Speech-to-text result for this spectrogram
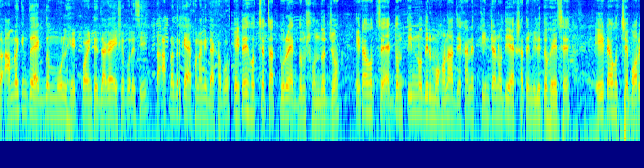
তো আমরা কিন্তু একদম মূল হেড পয়েন্টের জায়গায় এসে পড়েছি। তা আপনাদেরকে এখন আমি দেখাবো। এটাই হচ্ছে চাঁদপুরের একদম সৌন্দর্য। এটা হচ্ছে একদম তিন নদীর মোহনা, যেখানে তিনটা নদী একসাথে মিলিত হয়েছে। এটা হচ্ছে বড়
